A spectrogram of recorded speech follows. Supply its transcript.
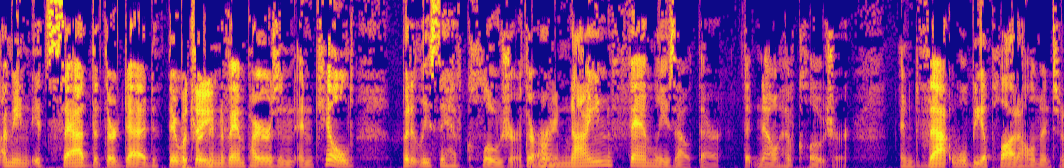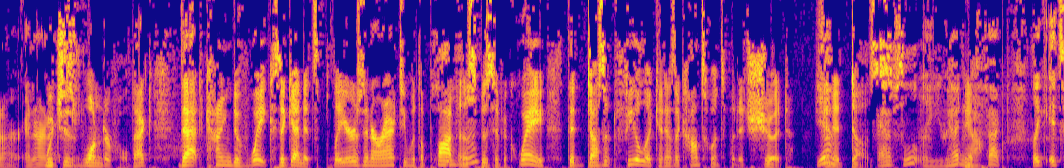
I mean, it's sad that they're dead. They were But turned they- into vampires and, and killed, but at least they have closure. There are nine families out there that now have closure. And that will be a plot element in our, in our Which is game. wonderful. That that kind of way, because again, it's players interacting with the plot Mm-hmm. in a specific way that doesn't feel like it has a consequence, but it should, Yeah, and it does. Absolutely. You had an Yeah. effect. Like it's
